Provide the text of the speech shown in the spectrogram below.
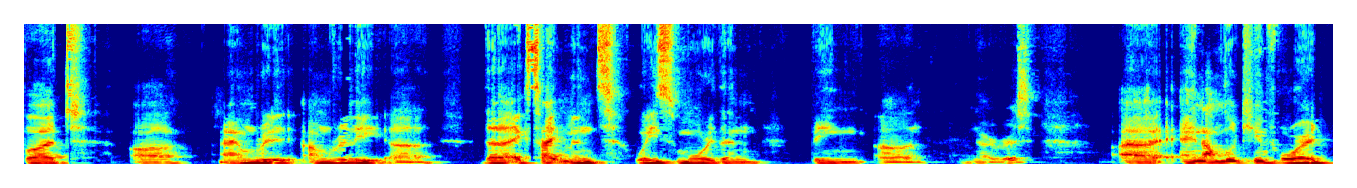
but I'm really I'm really the excitement weighs more than being uh, nervous. Uh, and I'm looking forward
